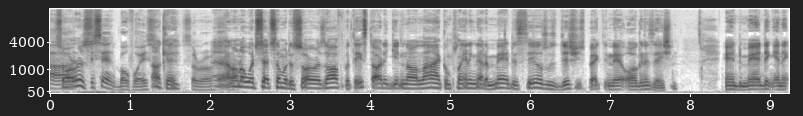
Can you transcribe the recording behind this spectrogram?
Soros? It's in both ways. Okay. Soros. I don't know what set some of the Soras off, but they started getting online complaining that Amanda Seales was disrespecting their organization and demanding an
